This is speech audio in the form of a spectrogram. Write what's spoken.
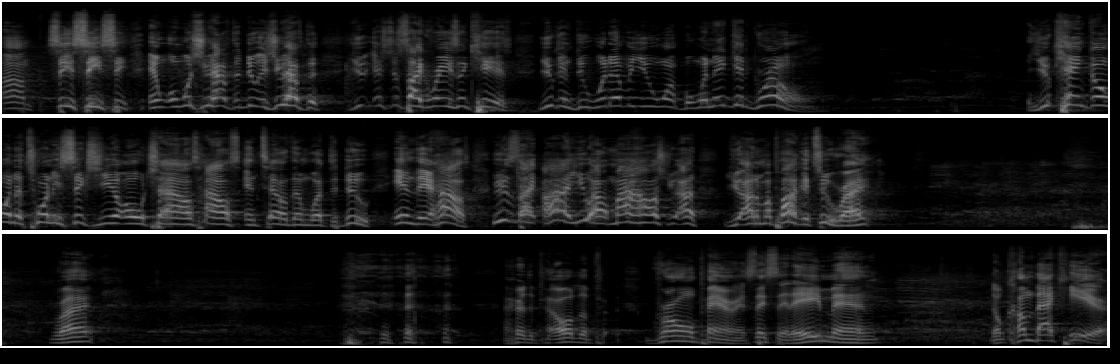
Um, see, see, see. And what you have to do is you have to. You, it's just like raising kids. You can do whatever you want, but when they get grown, you can't go in a 26 year old child's house and tell them what to do in their house. Just like, all right, you out my house, you out, you out of my pocket too, right? right? I heard the, all the grown parents, they said, Amen. Don't come back here.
